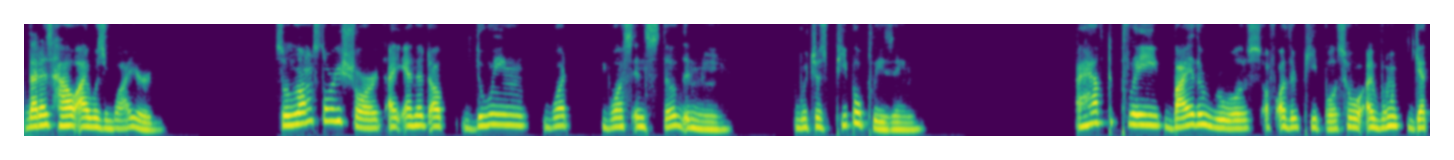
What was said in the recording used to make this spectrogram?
That is how I was wired. So, long story short, I ended up doing what was instilled in me, which is people pleasing. I have to play by the rules of other people so I won't get,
